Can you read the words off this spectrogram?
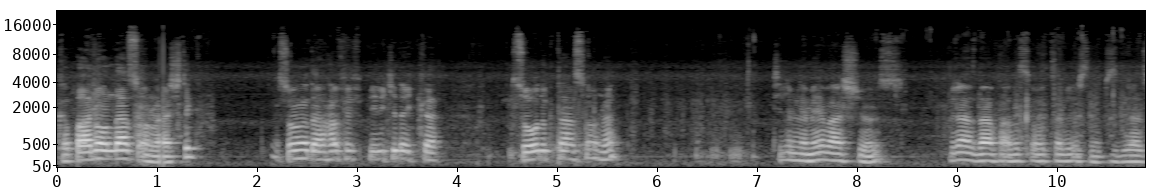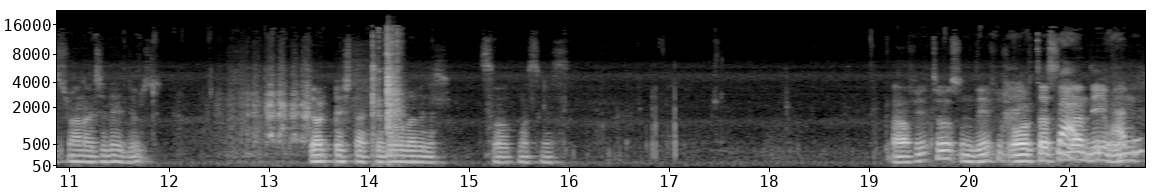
Kapağını ondan sonra açtık. Sonra da hafif 1-2 dakika soğuduktan sonra dilimlemeye başlıyoruz. Biraz daha fazla soğutabilirsiniz. Biz biraz şu an acele ediyoruz. 4-5 dakikada olabilir soğutma süresi. Afiyet olsun Defniş. Ortasından değil. de Bunun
